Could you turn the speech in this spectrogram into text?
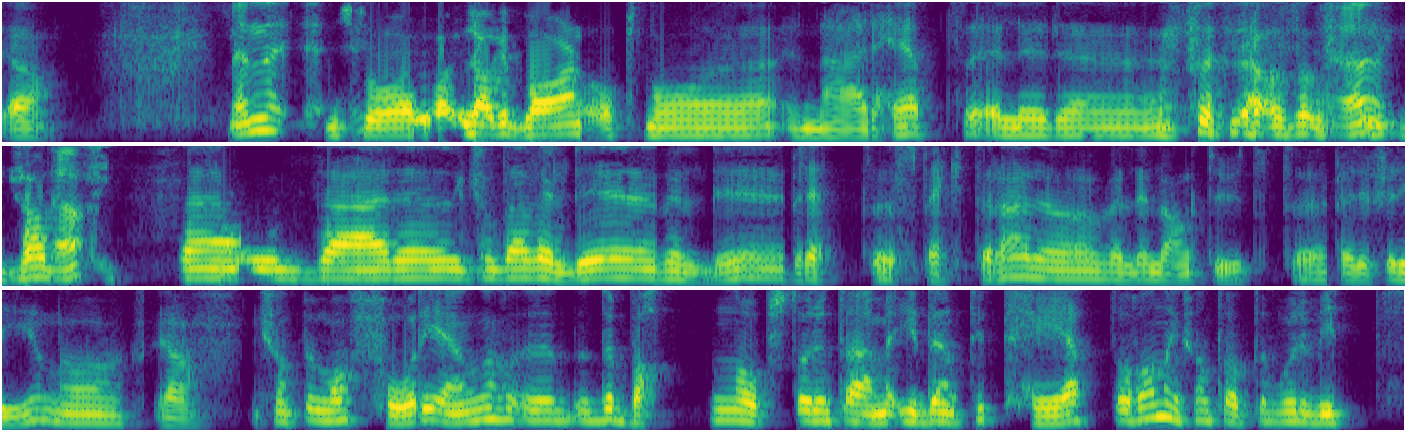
ja, men Så lage barn, oppnå nærhet, eller altså, ja, Ikke sant? Ja. Det er, liksom, det er veldig, veldig bredt spekter her, og veldig langt ut til periferien. Og, ja, Man får igjen debatt oppstår rundt det her med identitet og sånn. At hvorvidt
